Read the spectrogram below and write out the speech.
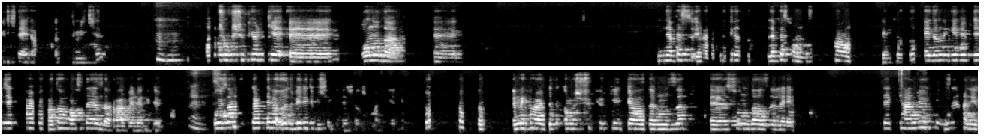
bir şeydi bizim için. Hı hı. Ama çok şükür ki e, ona da e, nefes yani nefes olması sağlamak gerekiyordu. Meydana gelebilecek her bir hata hastaya zarar verebilir. Evet. O yüzden dikkatli ve özverili bir şekilde çalışmak gerekiyordu. Çok çok emek harcadık ama şükür ki cihazlarımızı e, sonunda hazırlayabildik. İşte kendi ülkemize hani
